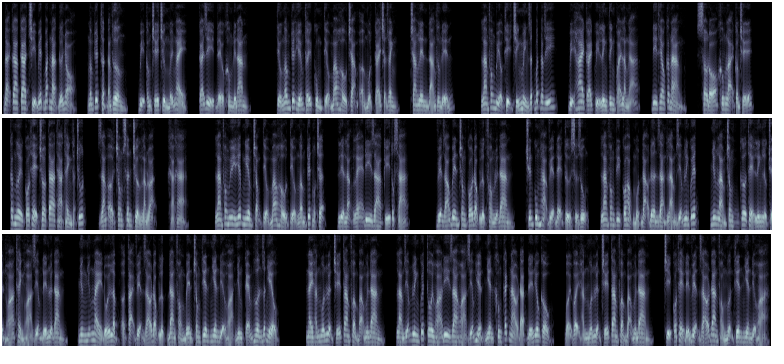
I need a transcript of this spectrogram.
Đại ca ca chỉ biết bắt nạt đứa nhỏ, ngâm tuyết thật đáng thương, bị cấm chế chừng mấy ngày, cái gì đều không đến ăn. Tiểu ngâm tuyết hiếm thấy cùng tiểu mao hầu chạm ở một cái trận doanh, trang lên đáng thương đến. Lam phong biểu thị chính mình rất bất đắc dĩ, bị hai cái quỷ linh tinh quái làm ngã, đi theo các nàng, sau đó không lại cấm chế. Các ngươi có thể cho ta thả thành thật chút, dám ở trong sân trường làm loạn khà khà lam phong uy hiếp nghiêm trọng tiểu mao hầu tiểu ngâm tuyết một trận liền lặng lẽ đi ra ký túc xá. Viện giáo bên trong có độc lực phòng luyện đan, chuyên cung hạ viện đệ tử sử dụng. Lam phong tuy có học một đạo đơn giản làm diễm linh quyết, nhưng làm trong cơ thể linh lực chuyển hóa thành hỏa diễm đến luyện đan, nhưng những này đối lập ở tại viện giáo độc lực đan phòng bên trong thiên nhiên địa hỏa nhưng kém hơn rất nhiều. Này hắn muốn luyện chế tam phẩm bạo nguyên đan, làm diễm linh quyết thôi hóa đi ra hỏa diễm hiển nhiên không cách nào đạt đến yêu cầu, bởi vậy hắn muốn luyện chế tam phẩm bạo nguyên đan, chỉ có thể đến viện giáo đan phòng mượn thiên nhiên địa hỏa.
